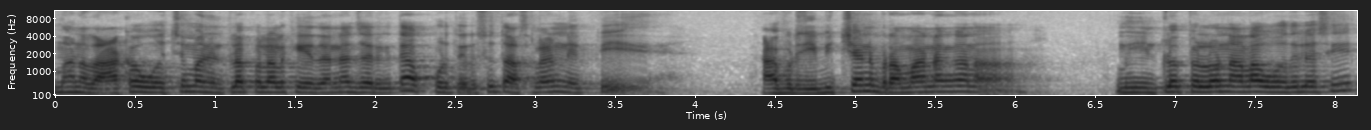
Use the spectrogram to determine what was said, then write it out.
మన దాకా వచ్చి మన ఇంట్లో పిల్లలకి ఏదైనా జరిగితే అప్పుడు తెలుసుద్ది అసలైన నొప్పి. అప్పుడు చూపించాను బ్రహ్మాండంగా మీ ఇంట్లో పిల్లల్ని అలా వదిలేసి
